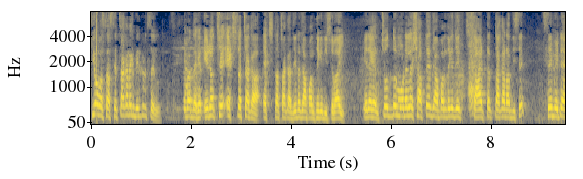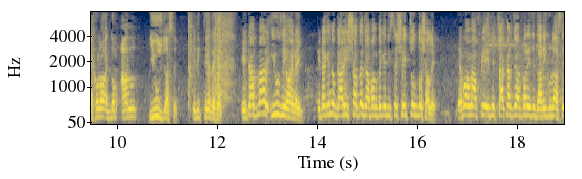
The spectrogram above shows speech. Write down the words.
কি অবস্থা আছে? চাকাটাকে বের করছেন? এবার দেখেন, এটা হচ্ছে এক্সট্রা চাকা এক্সট্রা চাকা, যেটা জাপান থেকে দিছে ভাই। এ দেখেন, চোদ্দোর মডেলের সাথে জাপান থেকে যে টায়ারটা, চাকাটা দিছে সেম এটা এখনও একদম আন ইউজড আছে। এদিক থেকে দেখেন, এটা আপনার ইউজই হয় নাই। এটা কিন্তু গাড়ির সাথে জাপান থেকে দিছে সেই চোদ্দ সালে। এবং আপনি এই যে চাকার যে আপনার এই যে দাড়িগুলো আছে,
